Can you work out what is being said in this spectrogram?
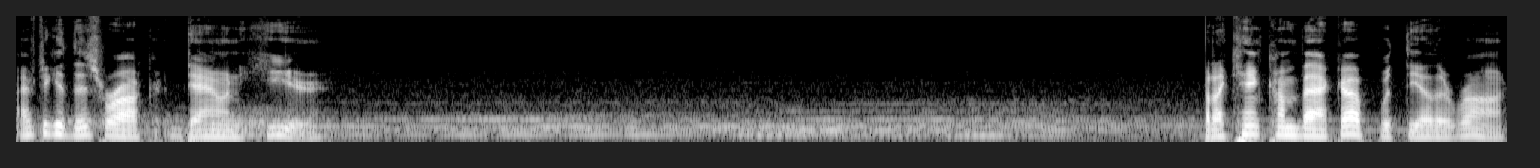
I have to get this rock down here. But I can't come back up with the other rock.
